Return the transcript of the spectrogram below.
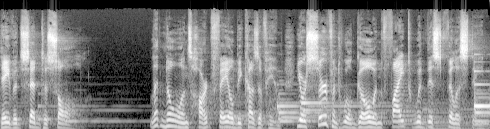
David said to Saul, Let no one's heart fail because of him. Your servant will go and fight with this Philistine.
